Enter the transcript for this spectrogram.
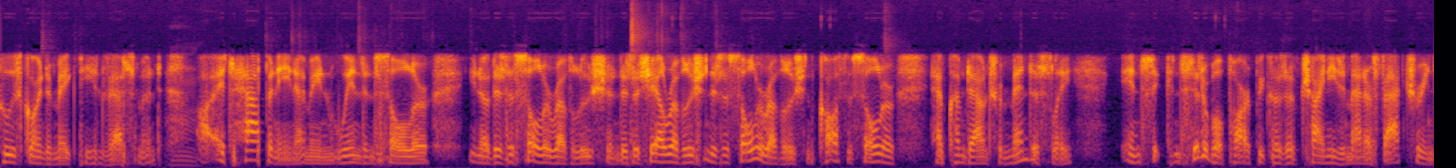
who's going to make the investment. Mm. Uh, it's happening. I mean, wind and solar. You know, there's a solar revolution. There's a shale revolution. There's a solar revolution. Costs of solar have come down tremendously, in considerable part because of Chinese manufacturing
